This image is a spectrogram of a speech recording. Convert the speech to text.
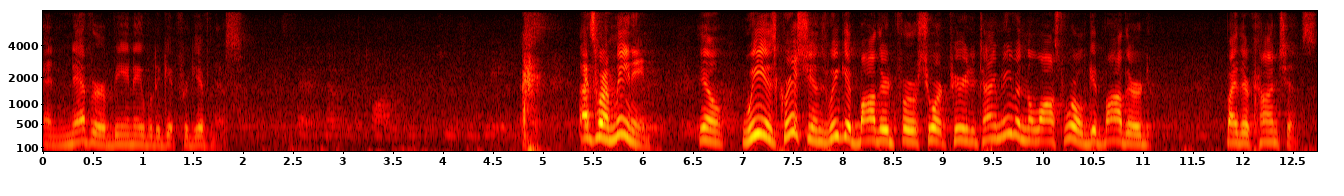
and never being able to get forgiveness. That's what I'm meaning. You know, we as Christians, we get bothered for a short period of time. Even the lost world get bothered by their conscience.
